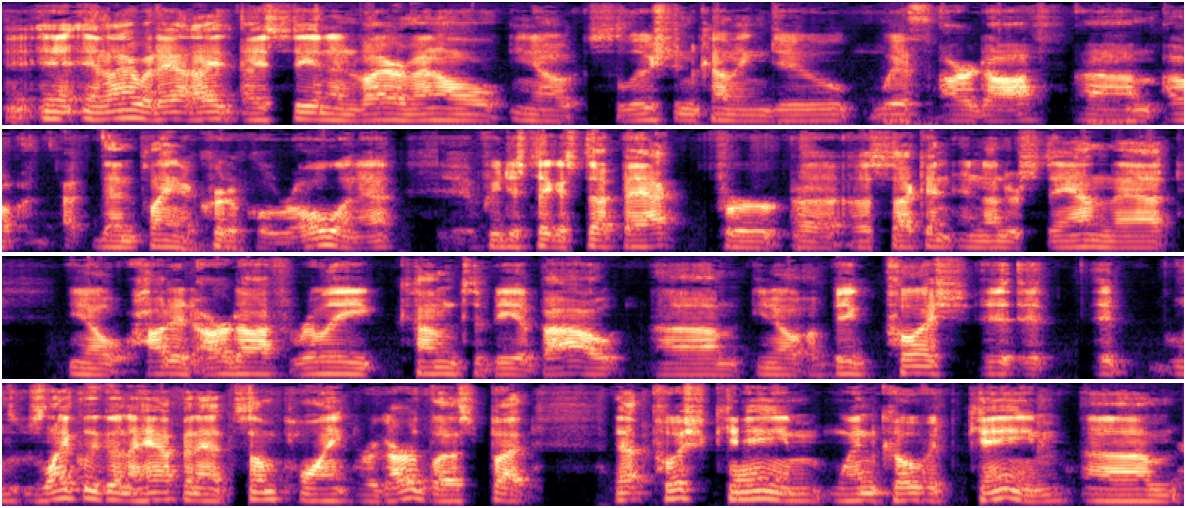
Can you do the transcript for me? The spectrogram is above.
And, and I would add, I, I, see an environmental, you know, solution coming due with RDOF, um, oh, then playing a critical role in it. If we just take a step back for a, a second and understand that, you know, how did RDOF really come to be about? Um, you know, a big push. It, it, it was likely going to happen at some point, regardless, but that push came when COVID came, um,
